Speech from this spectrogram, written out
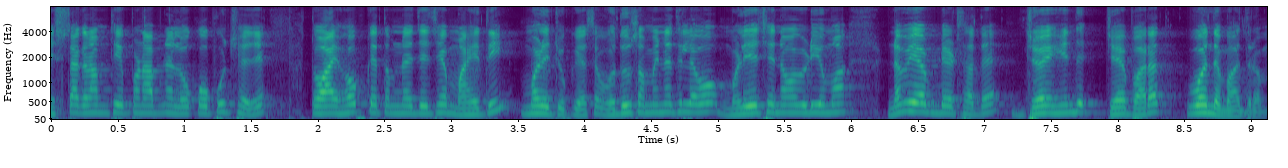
ઇન્સ્ટાગ્રામથી પણ આપને લોકો પૂછે છે. તો આઈ હોપ કે તમને જે છે માહિતી મળી ચૂકી હશે. વધુ સમય નથી લેવો. મળીએ છીએ નવા વિડીયોમાં. નવી અપડેટ સાથે. જય હિન્દ જય ભારત વંદે માતરમ.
